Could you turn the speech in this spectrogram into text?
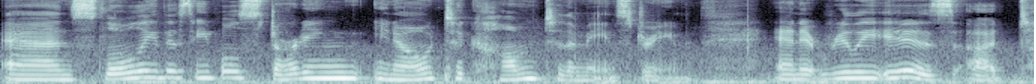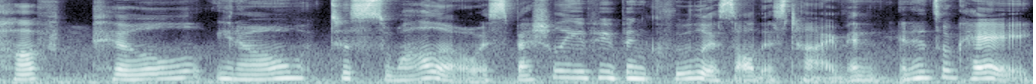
And slowly this evil's starting, you know, to come to the mainstream. And it really is a tough pill, you know, to swallow, especially if you've been clueless all this time. And, and it's okay.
